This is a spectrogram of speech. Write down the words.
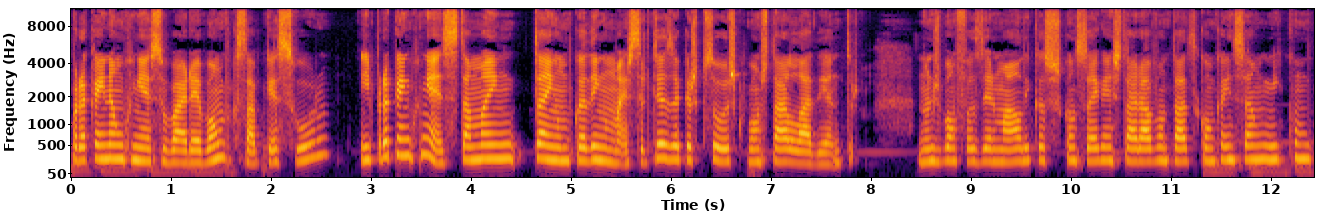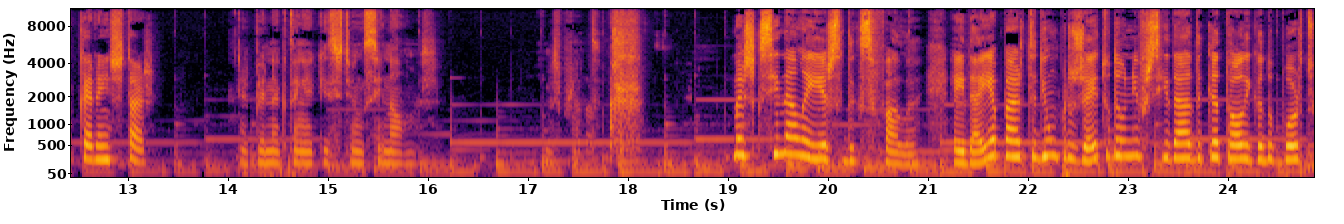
Para quem não conhece o bar é bom porque sabe que é seguro, e para quem conhece também tem um bocadinho mais certeza que as pessoas que vão estar lá dentro não nos vão fazer mal e que eles conseguem estar à vontade com quem são e como querem estar. É pena que tenha que existir um sinal, mas. Mas pronto. Mas que sinal é este de que se fala? A ideia parte de um projeto da Universidade Católica do Porto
